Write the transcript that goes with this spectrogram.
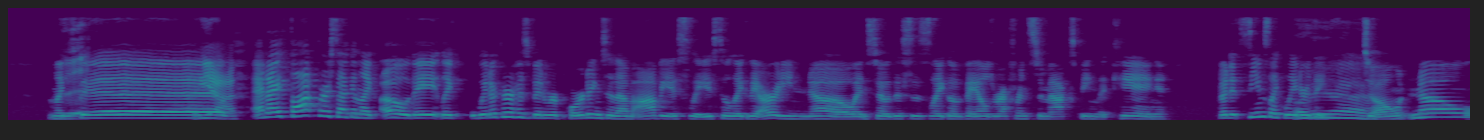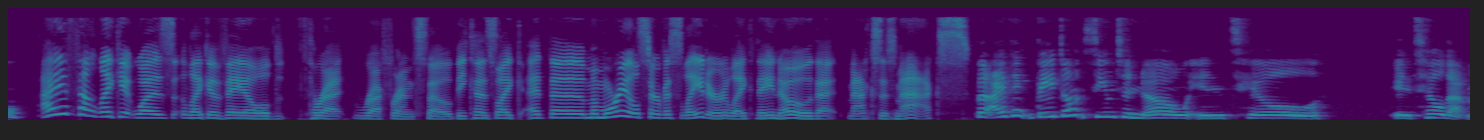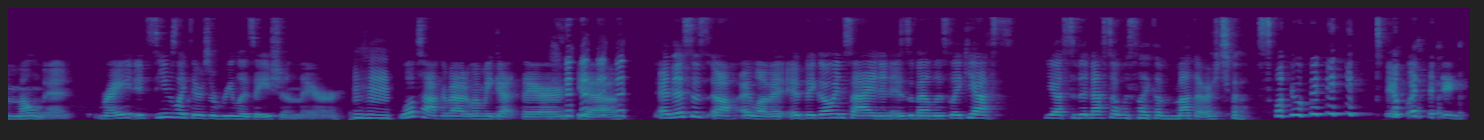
I'm like, Blech. Yeah. And I thought for a second, like, oh, they, like, Whitaker has been reporting to them, obviously, so, like, they already know, and so this is, like, a veiled reference to Max being the king. But it seems like later Oh, they yeah. don't know. I felt like it was like a veiled threat reference though, because like at the memorial service later, like they know that Max is Max. But I think they don't seem to know until until that moment, right? It seems like there's a realization there. Mm-hmm. We'll talk about it when we get there. Yeah. and this is oh, I love it. And They go inside and Isabella's like, "Yes. Yes, Vanessa was like a mother to us." What are you doing?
